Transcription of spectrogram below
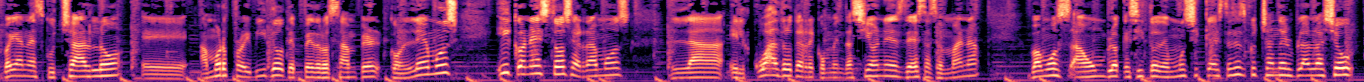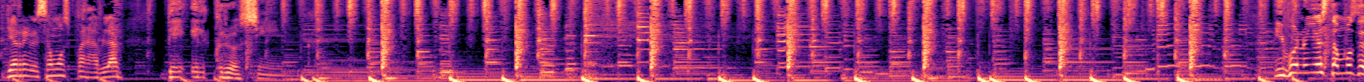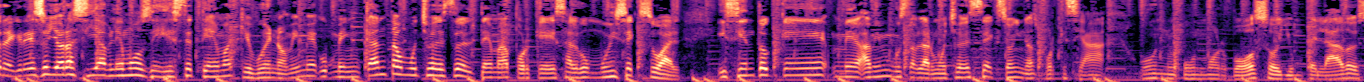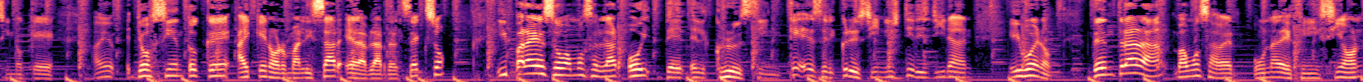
vayan a escucharlo. Eh, Amor Prohibido de Pedro Samper con Lemus. Y con esto cerramos la, el cuadro de recomendaciones de esta semana. Vamos a un bloquecito de música. Estás escuchando el Bla Bla Show. Ya regresamos para hablar de El Crossing. Y bueno, ya estamos de regreso y ahora sí hablemos de este tema que bueno, a mí me, me, encanta mucho esto del tema porque es algo muy sexual y siento que me, a mí me gusta hablar mucho de sexo y no es porque sea un, un morboso y un pelado, sino que yo siento que hay que normalizar el hablar del sexo. Y para eso vamos a hablar hoy del cruising. ¿Qué es el cruising? Ustedes dirán. Y bueno, de entrada vamos a ver una definición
